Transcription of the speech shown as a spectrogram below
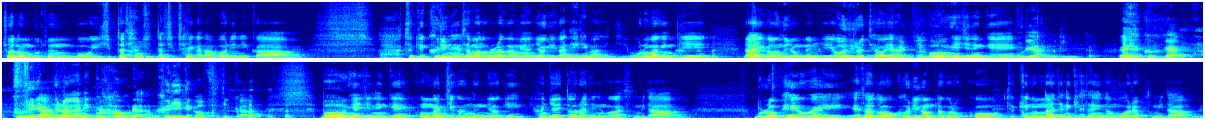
저는 무슨 뭐 20타 30타씩 차이가 나버리니까 아, 특히 그린에서만 올라가면 여기가 내리막인지 오르막인지 라이가 어느 정도인지 어디로 태워야 할지 멍해지는 게 물이 안 흐르니까. 예, 그니까 구들이 안 올라가니까 물방울이 안. 그리드가 없으니까 멍해지는 게 공간 지각 능력이 현저히 떨어지는 것 같습니다. 물론 페이웨이에서도 거리감도 그렇고 특히 높낮이는 계산이 너무 어렵습니다. 네.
